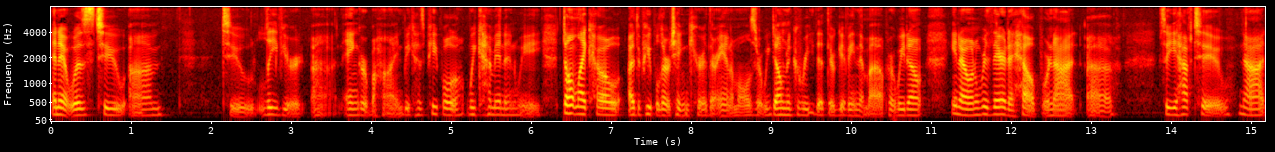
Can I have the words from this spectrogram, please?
and it was to um, to leave your uh, anger behind because people we come in and we don't like how other people are taking care of their animals, or we don't agree that they're giving them up, or we don't you know, and we're there to help. We're not. Uh, so you have to not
